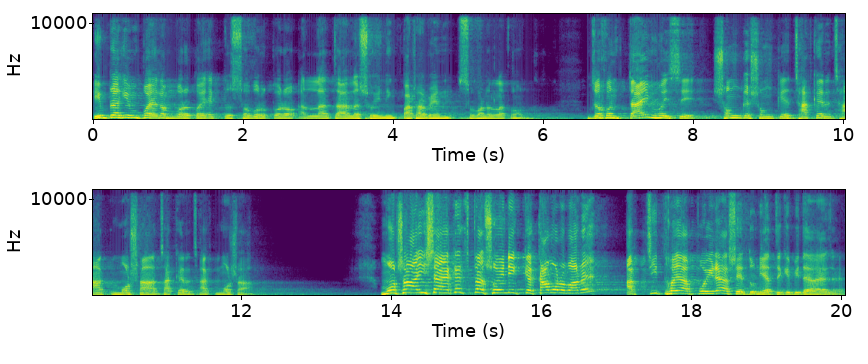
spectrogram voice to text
ইব্রাহিম পয়গম্বর কয়, একটু সবর করো, আল্লাহ তাআলা সৈনিক পাঠাবেন। সোবান আল্লাহ কোন। যখন টাইম হয়েছে সঙ্গে সঙ্গে ঝাঁকের ঝাঁক মশা, ঝাঁকের ঝাঁক মশা। মশা আইসা এক একটা সৈনিককে কামড় মারে আর চিত হইয়া পইরা সে দুনিয়া থেকে বিদায় হয়ে যায়।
